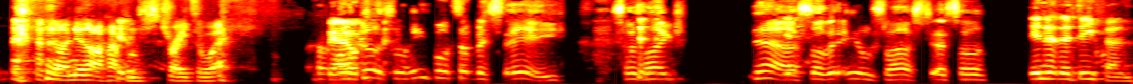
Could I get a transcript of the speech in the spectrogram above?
I knew that happened straight away. Yeah, of course, well, he brought up Mr. E, so I was like, yeah, I saw the Eels last year. I saw in at the deep end.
